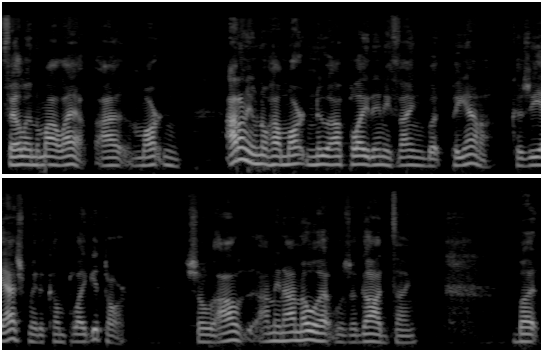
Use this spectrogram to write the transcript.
fell into my lap. I Martin, I don't even know how Martin knew I played anything but piano because he asked me to come play guitar. So I'll, I mean, I know that was a God thing, but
